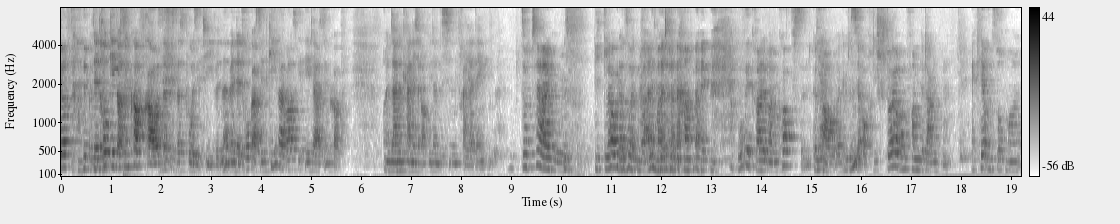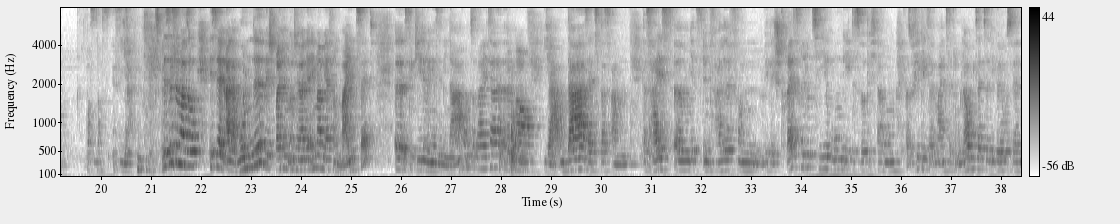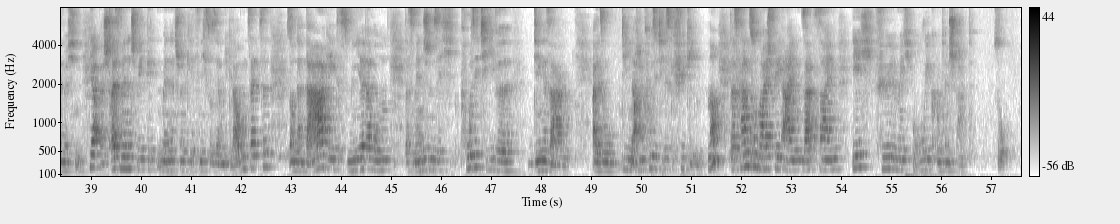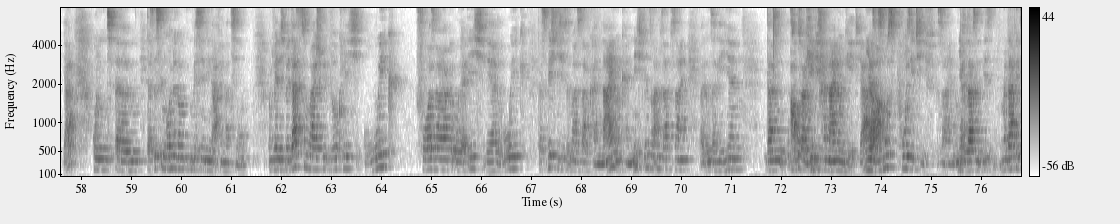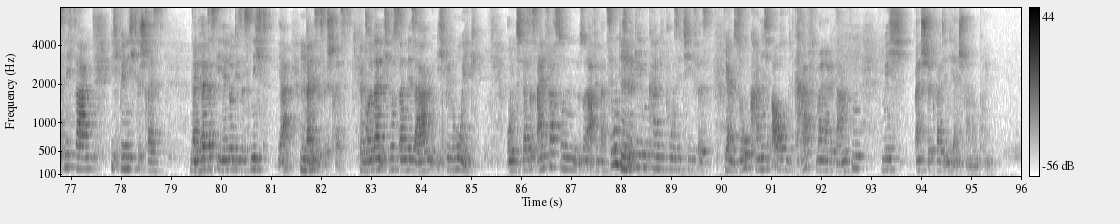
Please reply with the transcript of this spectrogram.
und der Druck geht aus dem Kopf raus, das ist das Positive. Ne? Wenn der Druck aus dem Kiefer rausgeht, geht er aus dem Kopf. Und dann kann ich auch wieder ein bisschen freier denken. Total gut. Ich glaube, da sollten wir alle mal dran arbeiten. Wo wir gerade beim Kopf sind, genau, ja. da gibt es mhm. ja auch die Steuerung von Gedanken. Erklär uns doch mal, was das ist. Ja. Das ist immer so, ist ja in aller Munde. Wir sprechen und hören ja immer mehr von Mindset. Äh, es gibt jede Menge Seminare und so weiter. Ähm, genau. Ja, und da setzt das an. Das heißt, ähm, jetzt im Falle von wirklich Stressreduzierung geht es wirklich darum, also viel geht es ja im Mindset um Glaubenssätze, die wir loswerden möchten. Ja. Bei Stressmanagement geht es nicht so sehr um die Glaubenssätze, sondern da geht es mir darum, dass Menschen sich positive Dinge sagen also die ihnen auch ein positives Gefühl geben. Ne? Das kann zum Beispiel ein Satz sein, ich fühle mich ruhig und entspannt. So, ja? Und ähm, das ist im Grunde genommen ein bisschen wie eine Affirmation. Und wenn ich mir das zum Beispiel wirklich ruhig vorsage oder ich werde ruhig, das Wichtige ist immer, es darf kein Nein und kein Nicht in so einem Satz sein, weil unser Gehirn dann sozusagen in die Verneinung geht. Ja? ja. Also es muss positiv sein. Und ja. man darf jetzt nicht sagen, ich bin nicht gestresst dann hört das Gehirn nur dieses Nicht, ja, und mhm. dann ist es gestresst. Genau. Sondern ich muss dann mir sagen, ich bin ruhig. Und das ist einfach so, ein, so eine Affirmation, die mhm. ich mir geben kann, die positiv ist. Ja. Und so kann ich auch mit Kraft meiner Gedanken mich ein Stück weit in die Entspannung bringen.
